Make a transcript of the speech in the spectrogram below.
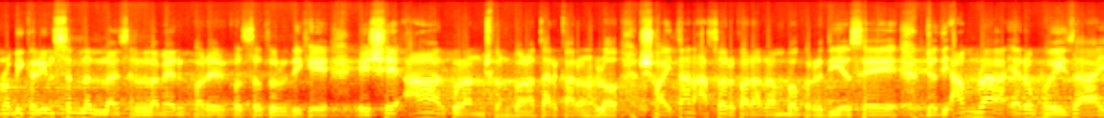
নবী করিম আলাইহি সাল্লামের ঘরের চতুর্দিকে এসে আর কোরআন শুনব না। তার কারণ হলো, শয়তান আসর করা আরম্ভ করে দিয়েছে। যদি আমরা এরব হয়ে যাই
